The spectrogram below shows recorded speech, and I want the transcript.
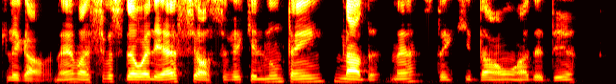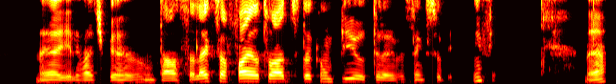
Que legal, né? Mas se você der o ls, ó, você vê que ele não tem nada, né? Você tem que dar um add, né? E ele vai te perguntar, select a file to add to the computer, aí você tem que subir. Enfim, né?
